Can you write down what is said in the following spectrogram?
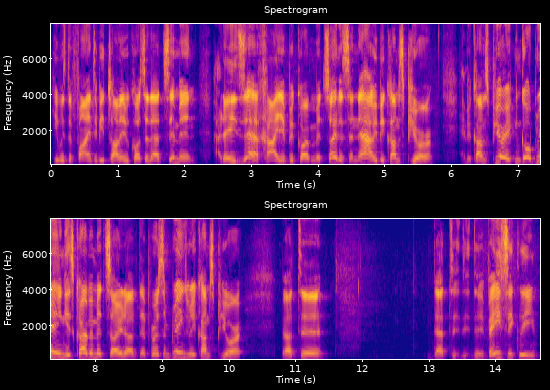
he was defined to be tummy because of that simin and now he becomes pure and becomes pure he can go bring his carbon mitzvah the person brings when he becomes pure but uh, that the, the, basically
